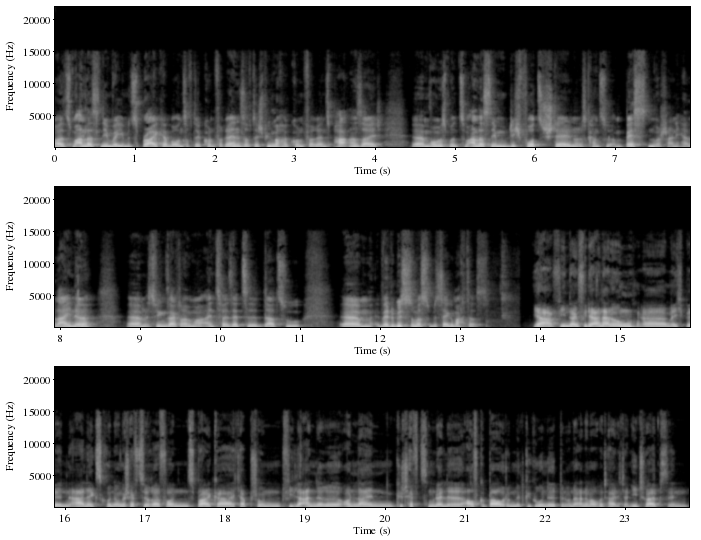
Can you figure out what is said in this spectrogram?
mal zum Anlass nehmen, weil ihr mit Spriker bei uns auf der Konferenz, auf der Spielmacherkonferenz Partner seid. Ähm, wollen wir es mal zum Anlass nehmen, um dich vorzustellen. Und das kannst du am besten wahrscheinlich alleine. Ähm, deswegen sag doch mal ein, zwei Sätze dazu, ähm, wer du bist und was du bisher gemacht hast. Ja, vielen Dank für die Einladung. Ähm, ich bin Alex, Gründer und Geschäftsführer von Spriker. Ich habe schon viele andere Online-Geschäftsmodelle aufgebaut und mitgegründet, bin unter anderem auch beteiligt an eTribes in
